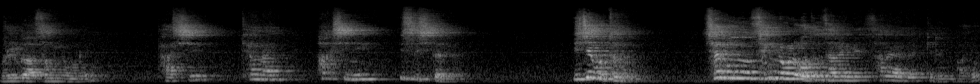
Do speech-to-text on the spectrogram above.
물과 성령으로 다시 태어난 확신이 있으시다면 이제부터는 새로운 생명을 얻은 사람이 살아야 될 길은 바로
